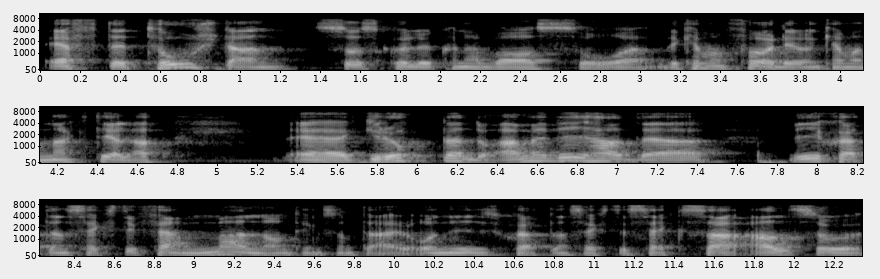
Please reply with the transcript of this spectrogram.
efter torsdagen så skulle det kunna vara så, det kan vara en fördel och det kan vara en nackdel, att eh, gruppen då, ja men vi hade, vi sköt en 65 eller någonting sånt där och ni sköt en 66 alltså eh,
